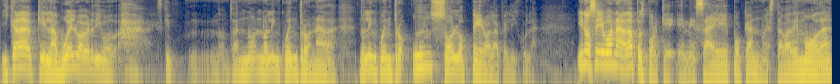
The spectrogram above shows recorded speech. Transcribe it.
Y cada que la vuelvo a ver digo, ah, que no, no, le encuentro nada, no le encuentro un solo pero a la película. Y no se llevó nada, pues porque en esa época no estaba de moda.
